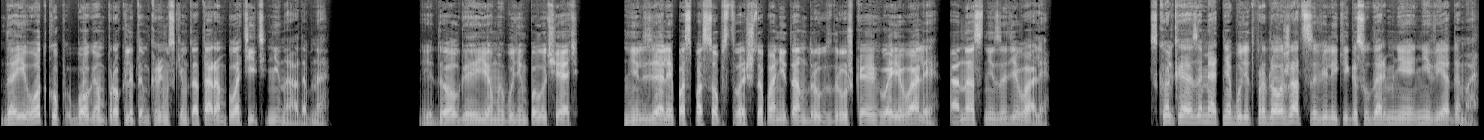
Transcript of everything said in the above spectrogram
Да и откуп богом проклятым крымским татарам платить не надобно. И долго ее мы будем получать? Нельзя ли поспособствовать, чтобы они там друг с дружкой воевали, а нас не задевали? Сколько замятня будет продолжаться, великий государь, мне неведомо.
